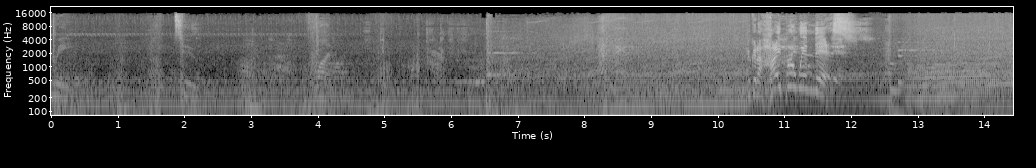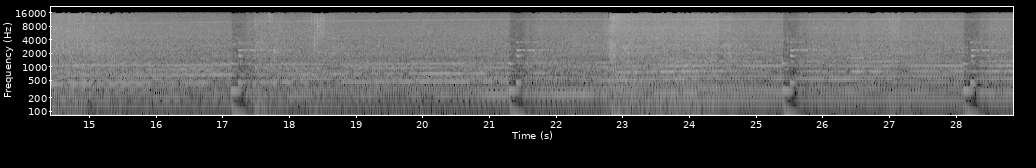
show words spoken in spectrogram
Three, two, one. You're gonna hyper win this! Música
